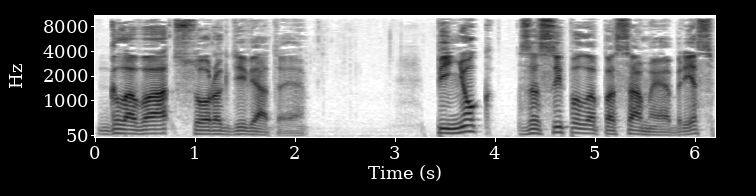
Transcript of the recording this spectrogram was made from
Глава 49. Пенек засыпало по самый обрез,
